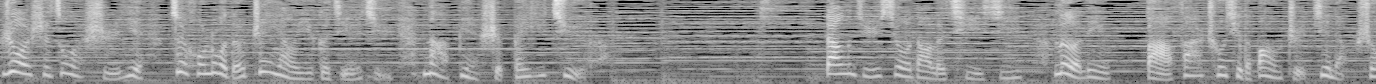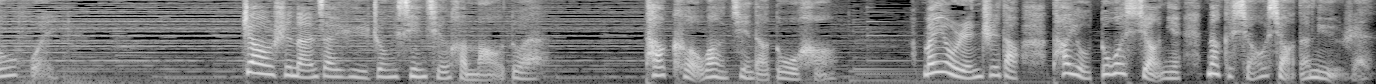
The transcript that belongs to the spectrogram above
若是做实业，最后落得这样一个结局，那便是悲剧了。当局嗅到了气息，勒令把发出去的报纸尽量收回。赵世南在狱中心情很矛盾，他渴望见到杜恒，没有人知道他有多想念那个小小的女人，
